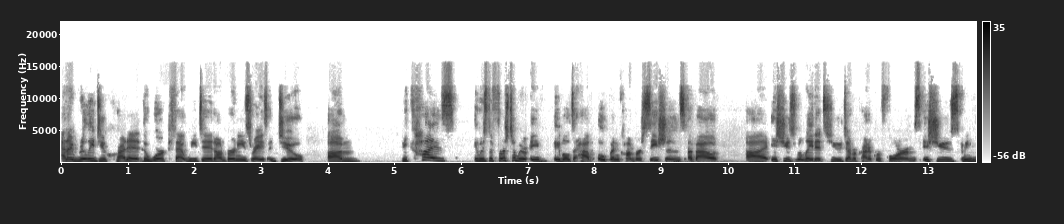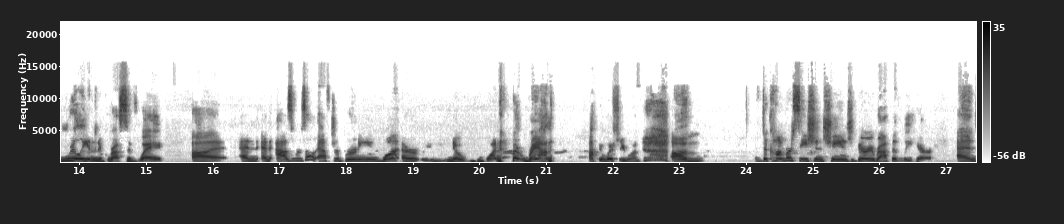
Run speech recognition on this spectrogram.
and I really do credit the work that we did on Bernie's race. I do. Um, because it was the first time we were able to have open conversations about uh, issues related to democratic reforms, issues, I mean, really in an aggressive way. Uh, and, and as a result, after Bernie won, or, you know, won, ran, I wish he won, um, the conversation changed very rapidly here. And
